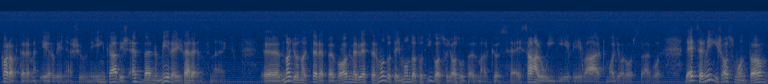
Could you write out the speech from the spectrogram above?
karakteremet érvényesülni inkább, és ebben Mére is Ferencnek nagyon nagy szerepe van, mert ő egyszer mondott egy mondatot, igaz, hogy azóta ez már közhely, szállóigévé vált Magyarországon. De egyszer mégis azt mondta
